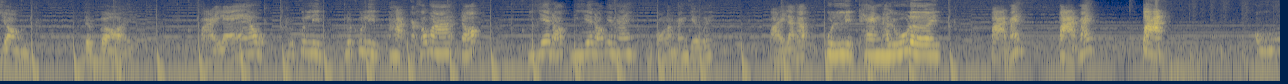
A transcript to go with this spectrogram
The Young The Boy ไปแล้วลุดกุลิตลุดกุลิตหักกับเข้ามาด็อกดีเย่ด็อกดีเย่ด็อกยังไงโอ้กองหลังแม่งเยอะเว้ย ไปแล้วครับ กุลิตแทงทะลุเลย ปาดไหม ปาดไหม ปาด โอ้โห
